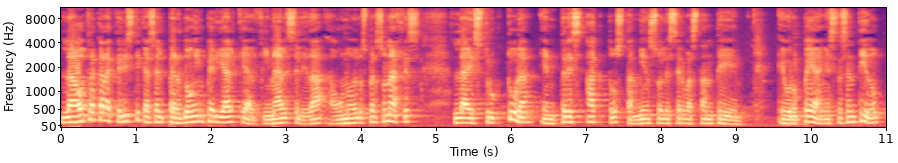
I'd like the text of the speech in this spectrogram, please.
La otra característica es el perdón imperial que al final se le da a uno de los personajes. La estructura en tres actos también suele ser bastante europea en este sentido.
